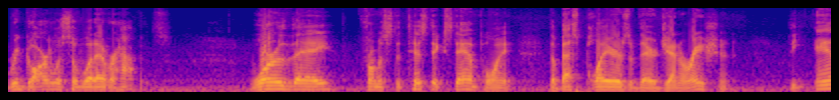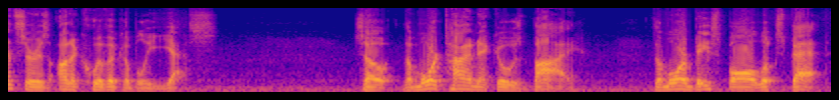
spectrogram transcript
regardless of whatever happens. Were they, from a statistic standpoint, the best players of their generation? The answer is unequivocally yes. So the more time that goes by, the more baseball looks bad.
